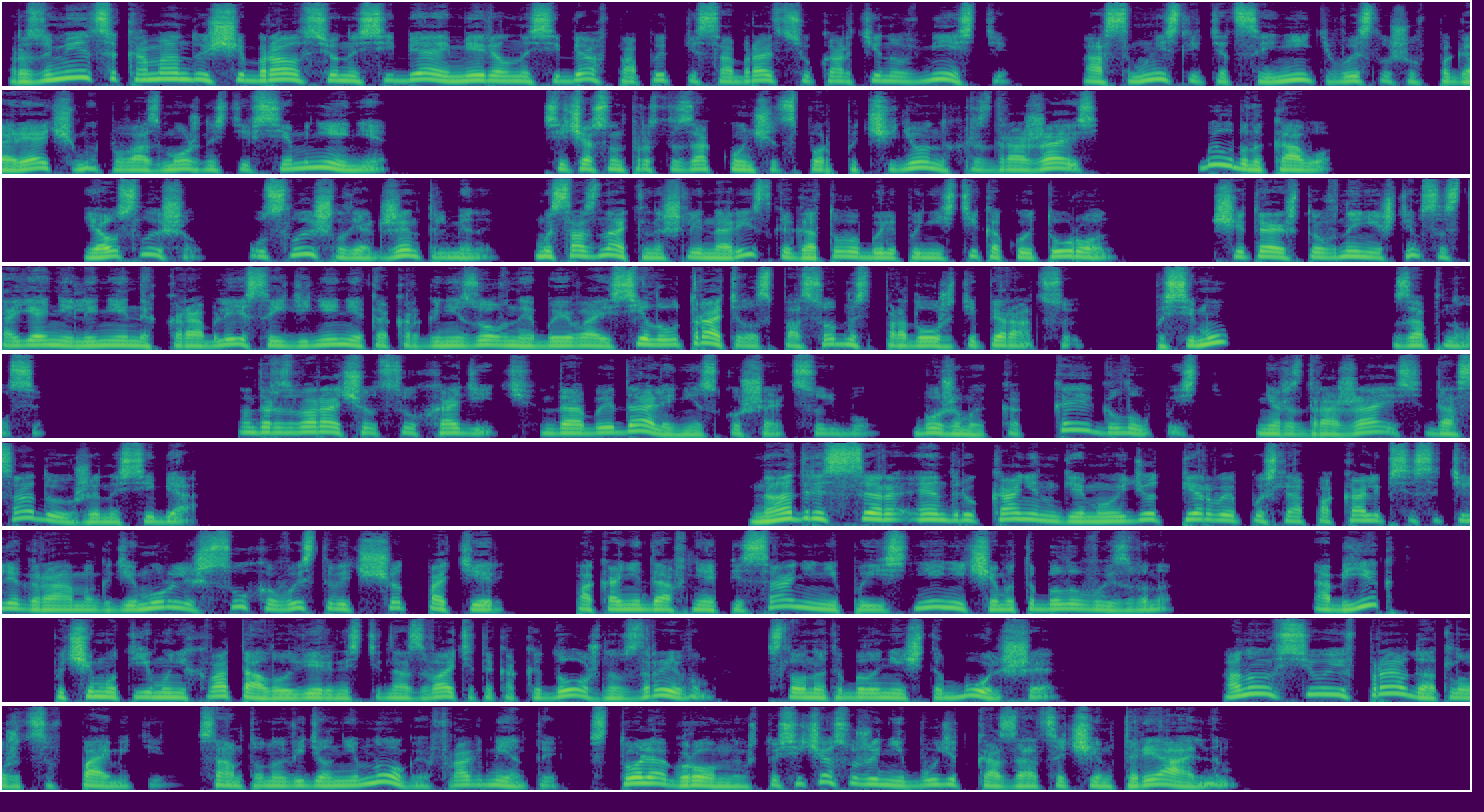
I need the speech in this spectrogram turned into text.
Разумеется, командующий брал все на себя и мерил на себя в попытке собрать всю картину вместе, осмыслить, оценить, выслушав по горячему и по возможности все мнения. Сейчас он просто закончит спор подчиненных, раздражаясь. Было бы на кого. Я услышал. Услышал я, джентльмены. Мы сознательно шли на риск и готовы были понести какой-то урон. Считаю, что в нынешнем состоянии линейных кораблей соединение как организованная боевая сила утратило способность продолжить операцию. Посему? Запнулся. Надо разворачиваться уходить, дабы и далее не искушать судьбу. Боже мой, какая глупость! Не раздражаясь, досадую уже на себя. На адрес сэра Эндрю Каннингема уйдет первая после апокалипсиса телеграмма, где Мур лишь сухо выставит счет потерь, пока не дав ни описания, ни пояснений, чем это было вызвано. Объект? Почему-то ему не хватало уверенности назвать это как и должно взрывом, словно это было нечто большее. Оно все и вправду отложится в памяти. Сам-то он увидел немного, фрагменты, столь огромным, что сейчас уже не будет казаться чем-то реальным.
